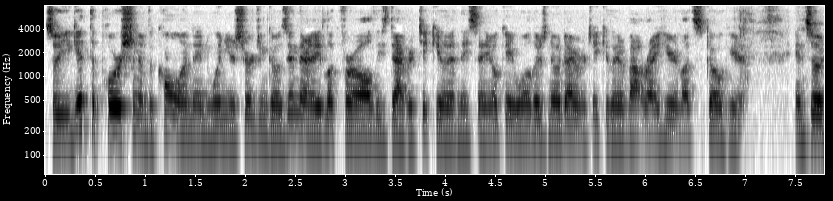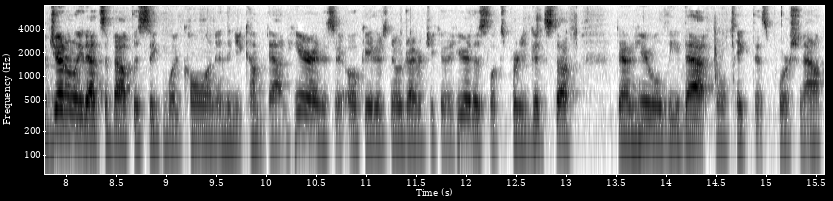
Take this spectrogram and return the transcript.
So you get the portion of the colon, and when your surgeon goes in there, they look for all these diverticula, and they say, okay, well, there's no diverticula about right here, let's go here. And so generally that's about the sigmoid colon, and then you come down here, and they say, okay, there's no diverticula here, this looks pretty good stuff. Down here, we'll leave that, we'll take this portion out.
